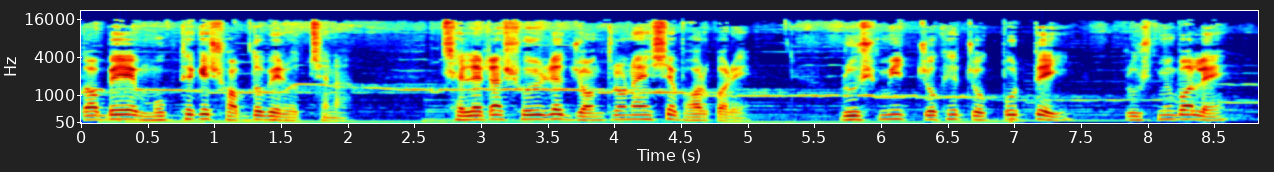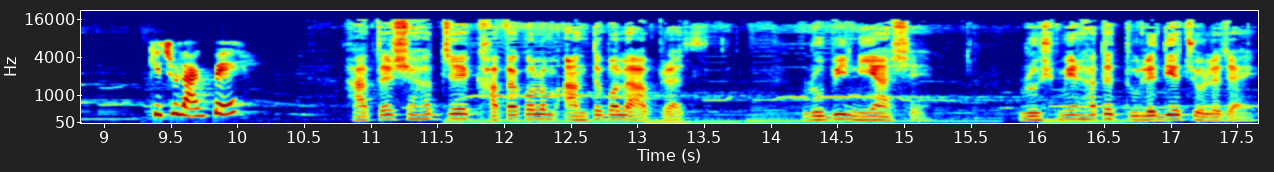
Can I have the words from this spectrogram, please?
তবে মুখ থেকে শব্দ বের হচ্ছে না। ছেলেটা শরীরে যন্ত্রণা এসে ভর করে। রুশমির চোখে চোখ পড়তেই রুশমি বলে কিছু লাগবে? হাতের সাহায্যে খাতা কলম আনতে বলে আবরাজ। রুবি নিয়ে আসে। রুশ্মির হাতে তুলে দিয়ে চলে যায়।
